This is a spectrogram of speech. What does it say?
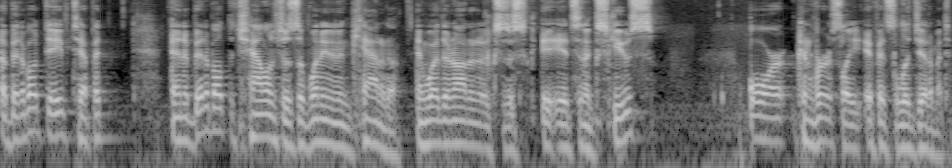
a bit about Dave Tippett, and a bit about the challenges of winning in Canada and whether or not it's an excuse or conversely, if it's legitimate.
